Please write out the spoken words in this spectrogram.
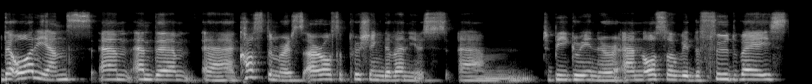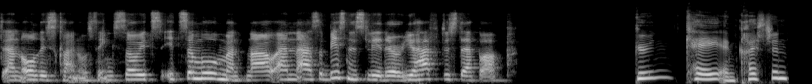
the audience and and the uh, customers are also pushing the venues um, to be greener and also with the food waste and all these kind of things. So it's it's a movement now. And as a business leader you have to step up. Gunn kay and christian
